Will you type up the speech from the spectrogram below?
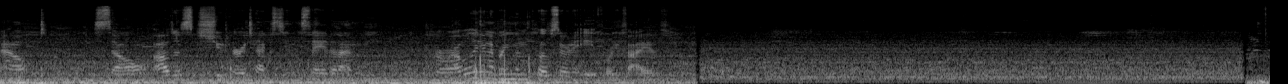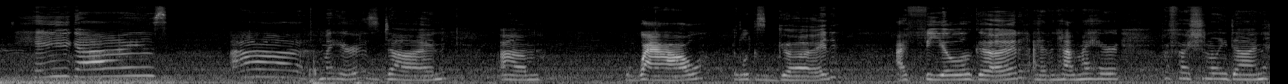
out. So I'll just shoot her a text and say that I'm probably gonna bring them closer to 845. Hey guys! Ah, my hair is done. Um, wow, it looks good. I feel good. I haven't had my hair professionally done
